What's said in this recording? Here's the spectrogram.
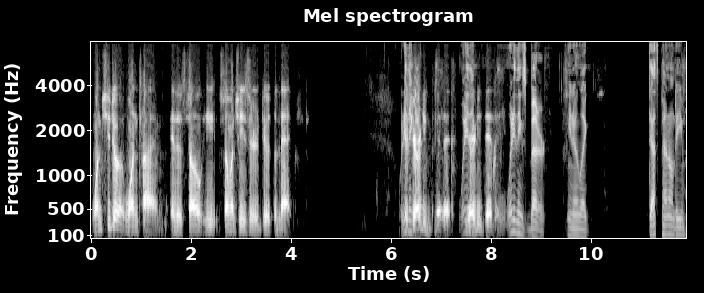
Once you do it one time, it is so e- so much easier to do it the next. What do you think? you already did it. what do You you already did it. What do you think's better? You know, like death penalty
